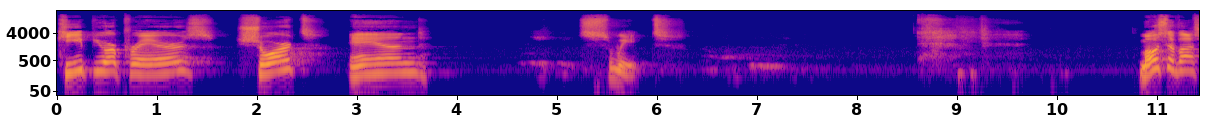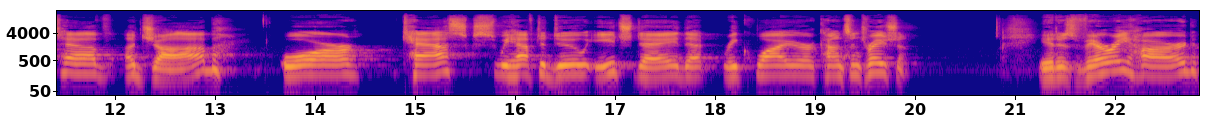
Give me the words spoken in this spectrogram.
Keep your prayers short and sweet. Most of us have a job or tasks we have to do each day that require concentration. It is very hard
